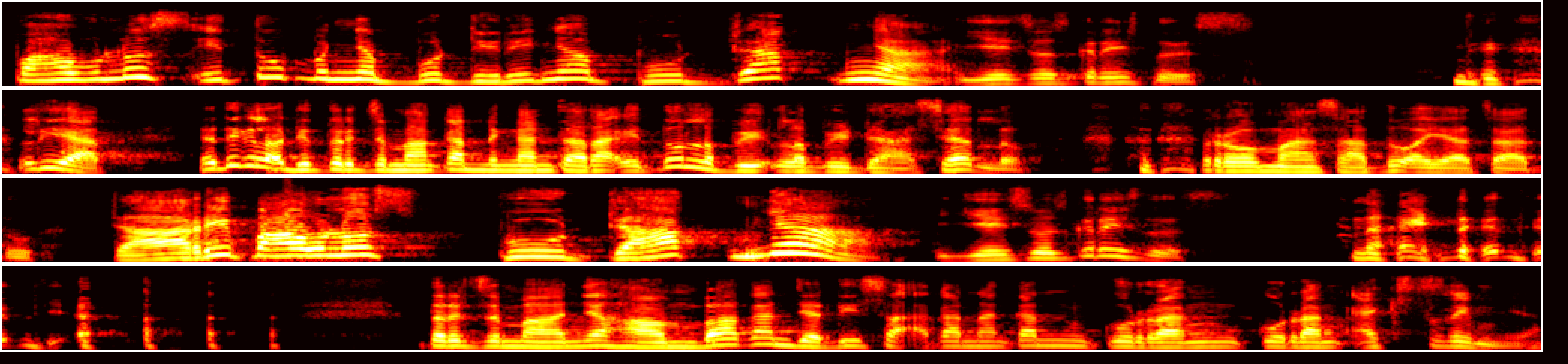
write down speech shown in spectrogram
Paulus itu menyebut dirinya budaknya Yesus Kristus. Lihat, jadi kalau diterjemahkan dengan cara itu lebih lebih dahsyat loh. Roma 1 ayat 1. Dari Paulus budaknya Yesus Kristus. Nah itu, itu dia. Terjemahannya hamba kan jadi seakan-akan kurang kurang ekstrim ya.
